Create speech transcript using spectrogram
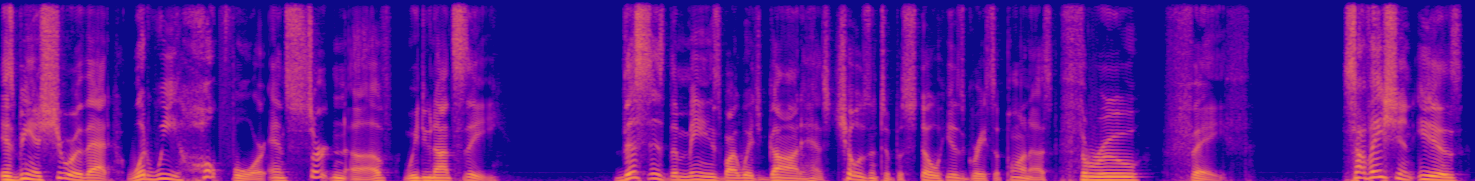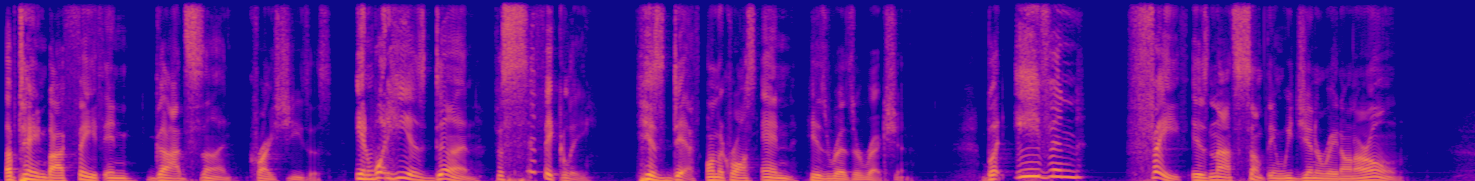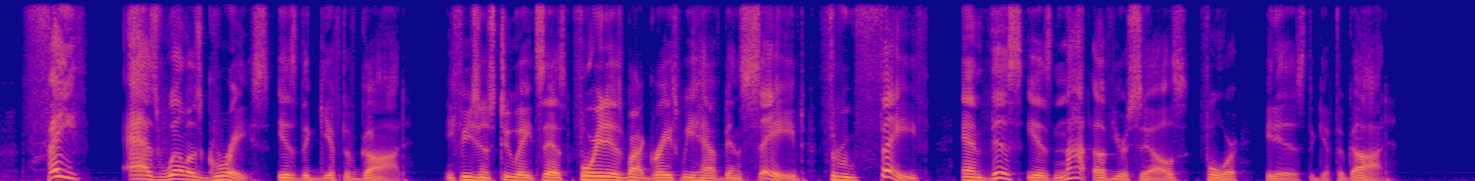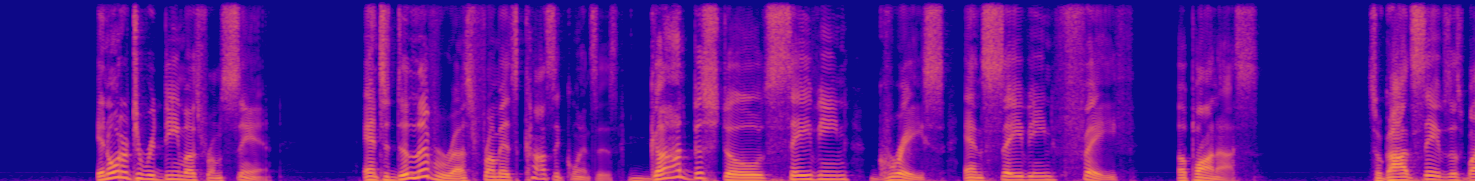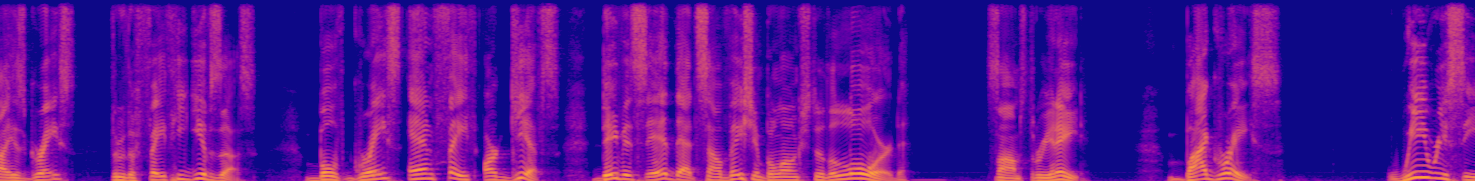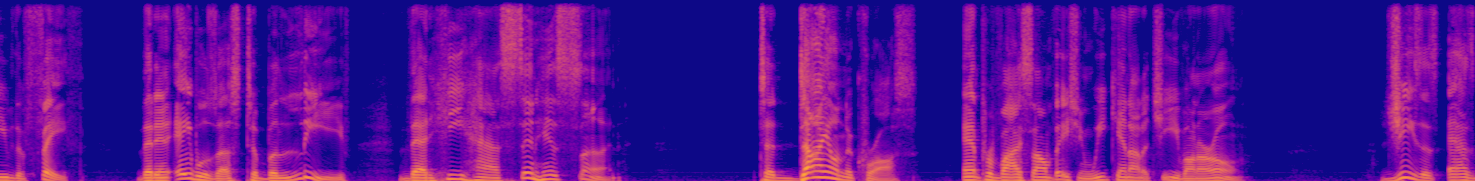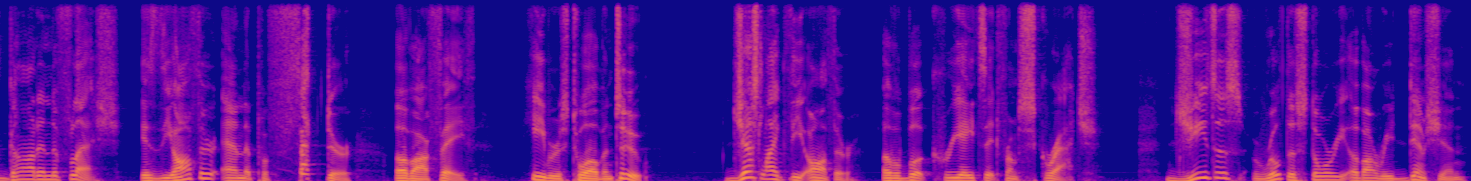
is being sure that what we hope for and certain of, we do not see. This is the means by which God has chosen to bestow his grace upon us through faith. Salvation is obtained by faith in God's Son, Christ Jesus, in what he has done, specifically his death on the cross and his resurrection. But even faith is not something we generate on our own. Faith, as well as grace, is the gift of God. Ephesians 2 8 says, For it is by grace we have been saved through faith, and this is not of yourselves, for it is the gift of God. In order to redeem us from sin and to deliver us from its consequences, God bestowed saving grace and saving faith upon us. So God saves us by his grace through the faith he gives us. Both grace and faith are gifts. David said that salvation belongs to the Lord. Psalms 3 and 8. By grace, we receive the faith that enables us to believe that he has sent his son to die on the cross and provide salvation we cannot achieve on our own. Jesus, as God in the flesh, is the author and the perfecter of our faith. Hebrews 12 and 2. Just like the author of a book creates it from scratch, Jesus wrote the story of our redemption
